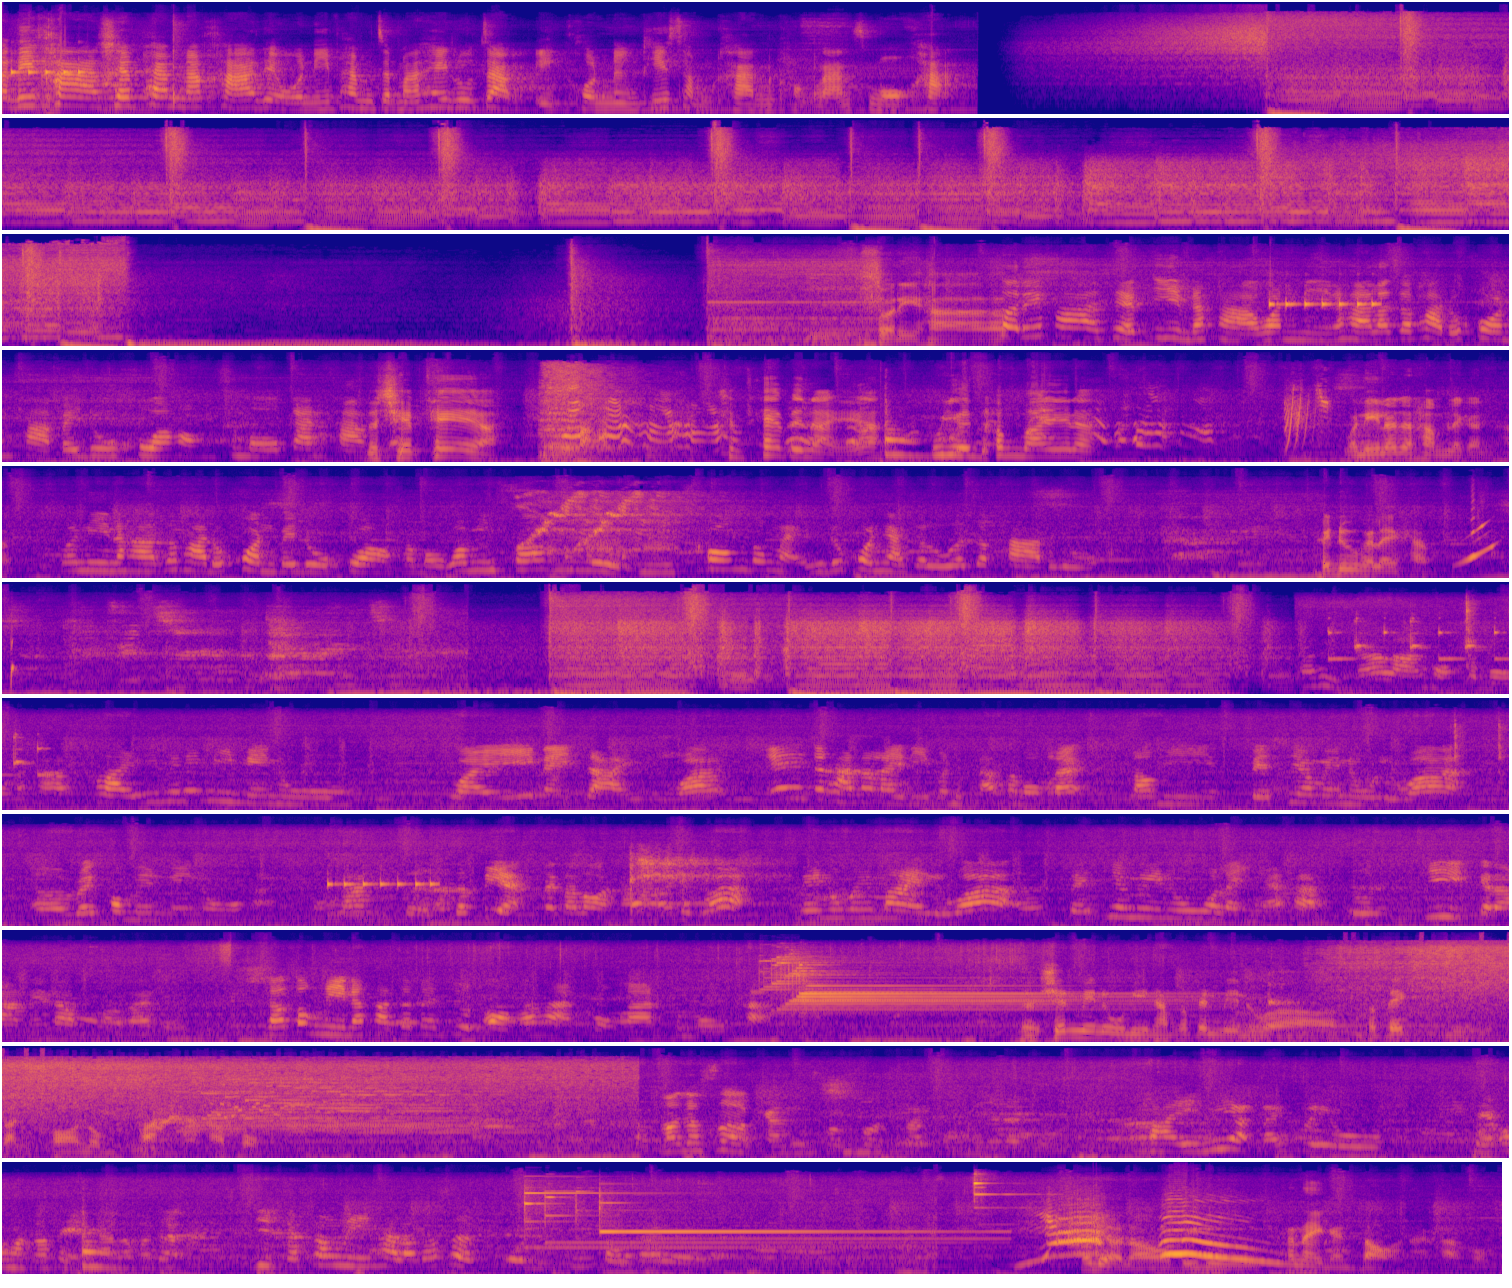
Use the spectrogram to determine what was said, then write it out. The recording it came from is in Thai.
วัสดีค่ะเชฟแพมนะคะ เดี๋ยววันนี้แพมจะมาให้รู้จักอีกคนหนึ่งที่สำคัญของร้านสโมกค่ะ สวัสดีครับ สวัสดีค่ะเชฟอีมนะคะ วันนี้นะคะ เราจะพาทุกคนค่ะไปดูครัวของสโมกกันค่ะ แล้วเชฟเท่อะเชฟเท่ไปไหนอะกูยืนทำไมน่ะ วันนี้เราจะทำอะไรกันครับ วันนี้นะคะจะพาทุกคนไปดูครัวของสโมกว่ามีซ่องหรือมีช่องตรงไหนที่ทุกคนอยากจะรู้เราจะพาไปดูค่ะไปดูกันเลยครับ มาถึงหน้าร้านของสโมกนะคะ ใครที่ไม่ได้มีเมนูไว้ในใจหรือว่าเอ๊ะจะทานอะไรดีมาถึงร้านสโมกแล้วเรามีสเปเชียลเมนูหรือว่าเอ่อ recommend เมนูค่ะ ทางด้านเลยมันจะเปลี่ยนไปตลอดนะคะหมายถึงว่าเมนูใหม่ๆ หรือว่าสเปเชียลเมนูอะไรอย่างเงี้ยค่ะดูที่กระดานแนะนำของเราได้เลย แล้วตรงนี้นะคะจะเป็นจุดออกอาหารของร้านสโมกค่ะ อย่างเช่นเมนูนี้ครับก็เป็นเมนูเอ่อสเต็กหมูสันคอนมควันนะครับผมเราจะเสิร์ฟกันสดๆจากตรงนี้เลยใครที่อยากได้ฟิลเชฟออกมาเกษตรนะเราก็จะหยิบจากช่องนี้ค่ะ แล้วก็เสิร์ฟคุณที่โต๊ะได้เลย ก็เดี๋ยวเราไปดูข้างในกันต่อนะครับผม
